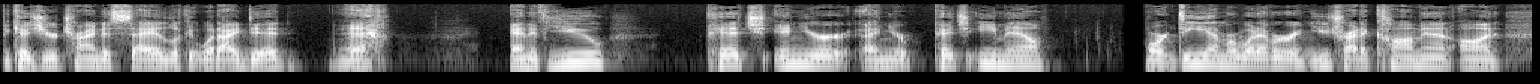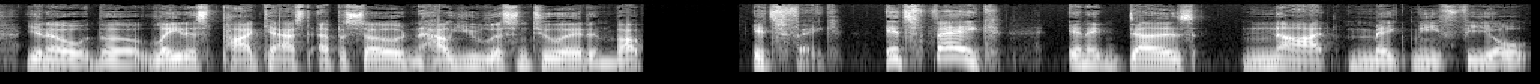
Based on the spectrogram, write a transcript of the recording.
because you're trying to say, look at what I did, yeah. And if you pitch in your in your pitch email or DM or whatever, and you try to comment on, you know, the latest podcast episode and how you listen to it and about it's fake. It's fake and it does not make me feel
